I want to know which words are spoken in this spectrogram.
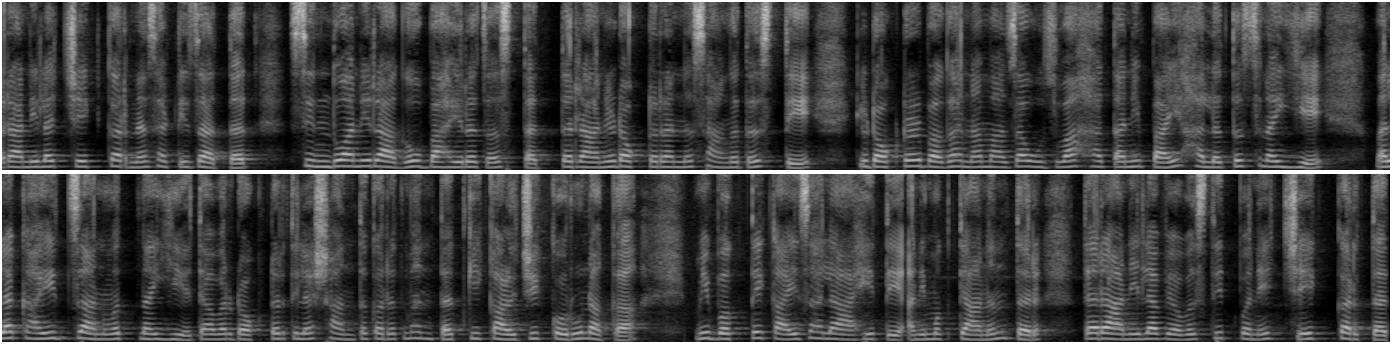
राणीला चेक करण्यासाठी जातात. सिंधू आणि राघव बाहेरच असतात. तर राणी डॉक्टरांना सांगत असते की डॉक्टर बघा ना माझा उजवा हात आणि पाय हालतच नाही आहे मला काहीच जाणवत नाही आहे त्यावर डॉक्टर तिला शांत करत म्हणतात की काळजी करू नका. मी बघते काय झालं आहे ते. आणि मग त्यानंतर त्या राणीला व्यवस्थितपणे चेक करतात.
